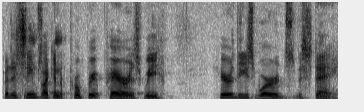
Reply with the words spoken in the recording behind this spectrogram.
but it seems like an appropriate prayer as we hear these words this day.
